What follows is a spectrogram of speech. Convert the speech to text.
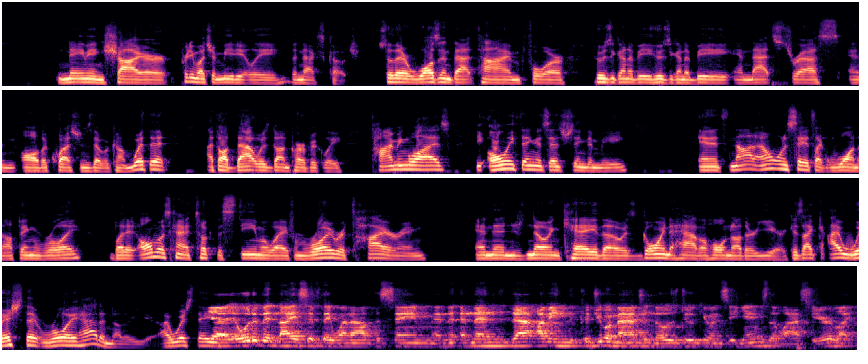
naming Scheyer pretty much immediately the next coach. So there wasn't that time for who's it going to be, who's it going to be, and that stress and all the questions that would come with it. I thought that was done perfectly. Timing wise, the only thing that's interesting to me, and it's not, I don't want to say it's like one upping Roy, but it almost kind of took the steam away from Roy retiring and then just knowing Kay though is going to have a whole nother year because I I wish that Roy had another year. I wish they Yeah, it would have been nice if they went out the same, and and then that. I mean, could you imagine those Duke UNC games the last year? Like,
